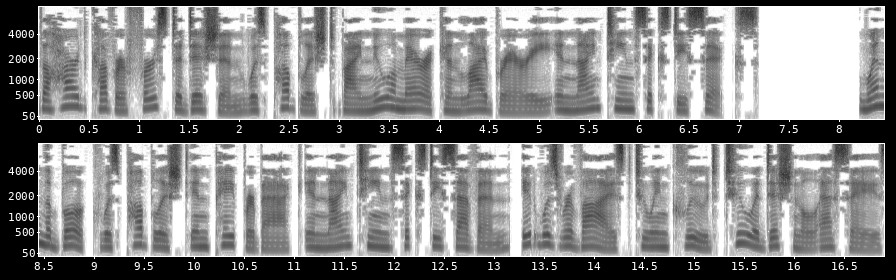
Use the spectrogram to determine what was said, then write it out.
The hardcover first edition was published by New American Library in 1966. When the book was published in paperback in 1967, it was revised to include two additional essays.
